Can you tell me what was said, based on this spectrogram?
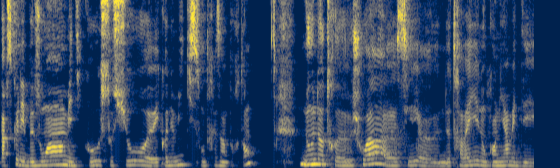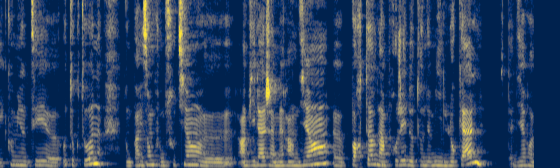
parce que les besoins médicaux, sociaux, économiques sont très importants. Nous, notre choix, c'est de travailler donc en lien avec des communautés autochtones. Donc, par exemple, on soutient un village amérindien porteur d'un projet d'autonomie locale c'est-à-dire euh,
